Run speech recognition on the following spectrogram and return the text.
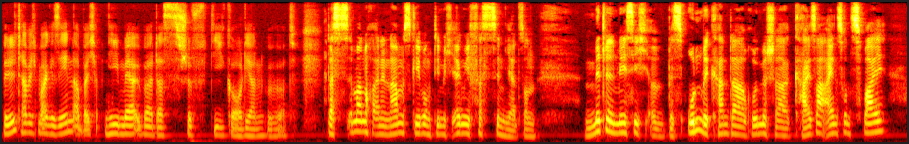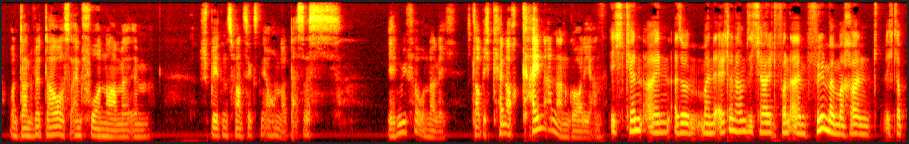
Bild habe ich mal gesehen, aber ich habe nie mehr über das Schiff Die Gordian gehört. Das ist immer noch eine Namensgebung, die mich irgendwie fasziniert. So ein mittelmäßig äh, bis unbekannter römischer Kaiser 1 und 2 und dann wird daraus ein Vorname im späten 20. Jahrhundert. Das ist irgendwie verwunderlich. Ich glaube, ich kenne auch keinen anderen Gordian. Ich kenne einen, also meine Eltern haben sich halt von einem Filmemacher, ich glaube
